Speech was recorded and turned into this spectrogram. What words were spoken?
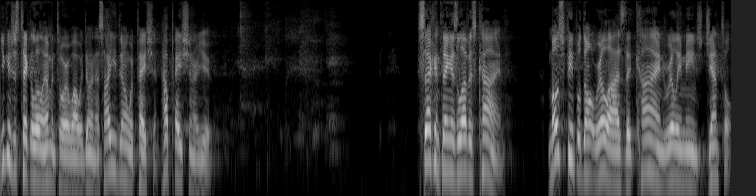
You can just take a little inventory while we're doing this. How are you doing with patient? How patient are you? Second thing is love is kind. Most people don't realize that kind really means gentle.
